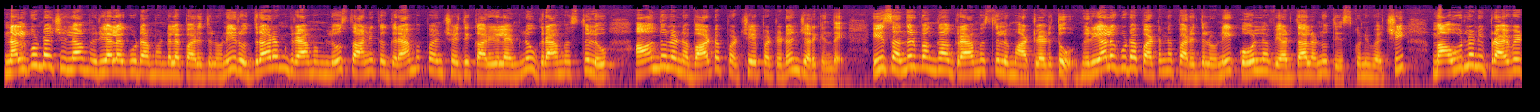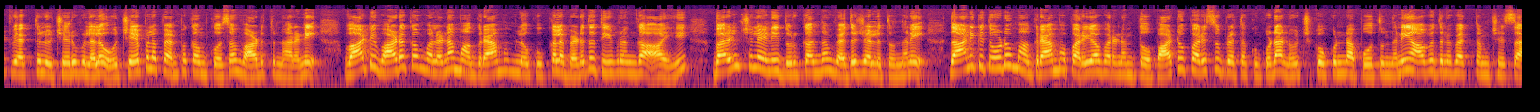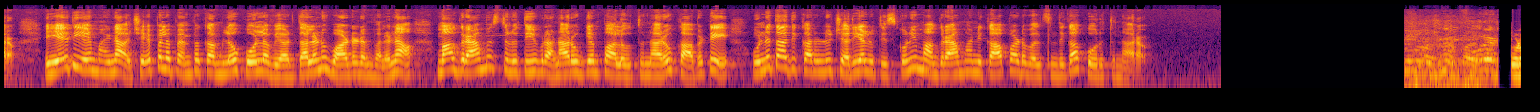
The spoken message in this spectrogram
నల్గొండ జిల్లా మిర్యాలగూడ మండల పరిధిలోని రుద్రారం గ్రామంలో స్థానిక గ్రామ పంచాయతీ కార్యాలయంలో గ్రామస్తులు ఆందోళన బాట ప- చేపట్టడం జరిగింది. ఈ సందర్భంగా గ్రామస్తులు మాట్లాడుతూ మిర్యాలగూడ పట్టణ పరిధిలోని కోళ్ళ వ్యర్థాలను తీసుకుని వచ్చి మా ఊర్లోని ప్రైవేట్ వ్యక్తులు చెరువులలో చేపల పెంపకం కోసం వాడుతున్నారని వాటి వాడకం వలన మా గ్రామంలో కుక్కల బెడద తీవ్రంగా అయి భరించలేని దుర్గంధం వెదజల్లుతుందని దానికి తోడు మా గ్రామ పర్యావరణంతో పాటు పరిశుభ్రతకు కూడా నోచుకోకుండా పోతుందని ఆవేదన వ్యక్తం చేశారు. ఏది ఏమైనా చేపల పెంపకంలో కోళ్ళ వ్యర్థాలను వాడడం వలన మా గ్రామస్తులు తీవ్ర అనారోగ్యం పాలవుతున్నారు. కాబట్టి ఉన్నతాధికారులు చర్యలు తీసుకుని మా గ్రామాన్ని కాపాడవలసిందిగా కోరుతున్నారు.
